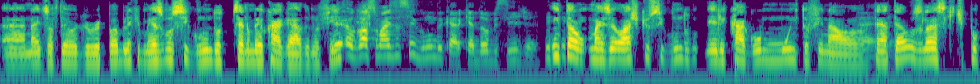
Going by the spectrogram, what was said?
ah, Knights of the Old Republic, mesmo o segundo sendo meio cagado no fim. Eu, eu gosto mais do segundo, cara, que é do Obsidian. Então, mas eu acho que o segundo, ele cagou muito o final. É. Tem até uns lances que, tipo,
